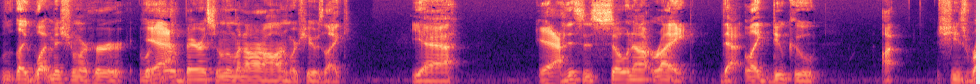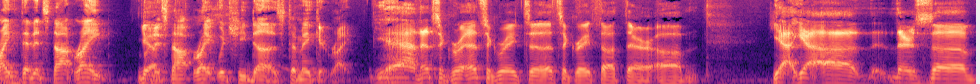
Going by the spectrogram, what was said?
like what mission were her, were, Yeah. were Barriss and Luminara on, where she was like, "Yeah, Yeah. this is so not right." That like Dooku, I, she's right that it's not right, but Yeah. it's not right what she does to make it right. Yeah, that's a great. That's a great. Uh, that's a great thought there. Um, yeah, yeah. Uh, there's uh,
